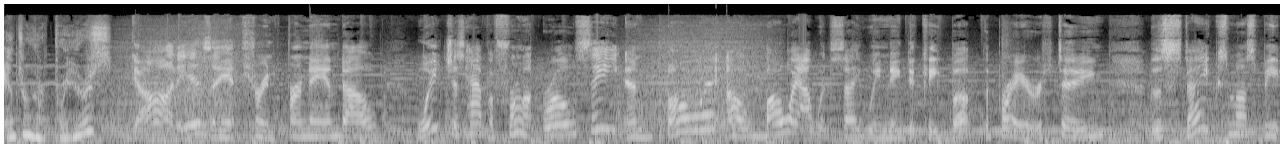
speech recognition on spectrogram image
answering our prayers? God is answering, Fernando. We just have a front row seat, and boy, oh boy, I would say we need to keep up the prayers, team. The stakes must be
